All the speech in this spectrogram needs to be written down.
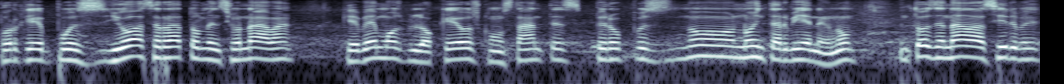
porque pues yo hace rato mencionaba que vemos bloqueos constantes, pero pues no, no intervienen, ¿no? Entonces de nada sirve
